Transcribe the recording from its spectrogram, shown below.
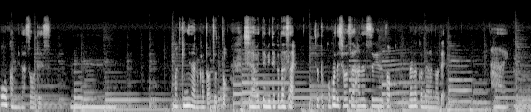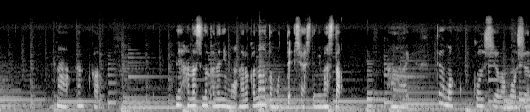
狼だそうです。うんまあ、気になる方はちょっと調べてみてください。ちょっとここで詳細話しすぎると長くなるので。はい。まあ、なんか、ね、話の種にもなるかなと思ってシェアしてみました。はい。ではまあ、今週はもう週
